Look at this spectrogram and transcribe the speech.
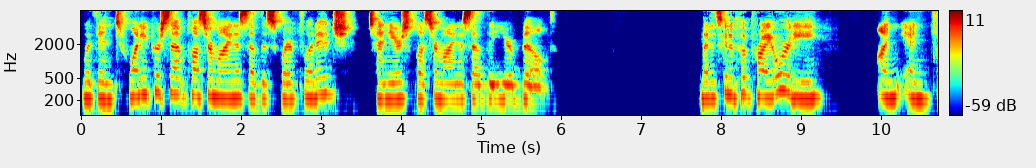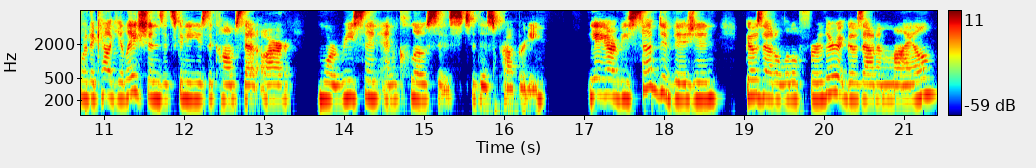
within 20% plus or minus of the square footage, 10 years plus or minus of the year built. But it's going to put priority on, and for the calculations, it's going to use the comps that are more recent and closest to this property. The ARV subdivision goes out a little further, it goes out a mile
